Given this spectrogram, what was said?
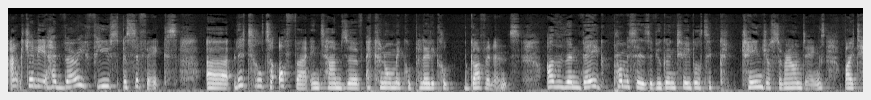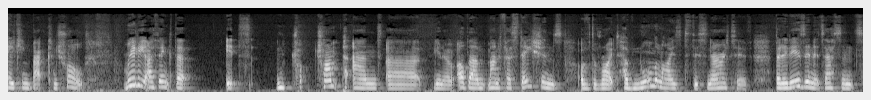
actually it had very few specifics uh, little to offer in terms of economic or political governance other than vague promises of you're going to be able to c- change your surroundings by taking back control really i think that it's Trump and uh, you know other manifestations of the right have normalized this narrative, but it is in its essence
